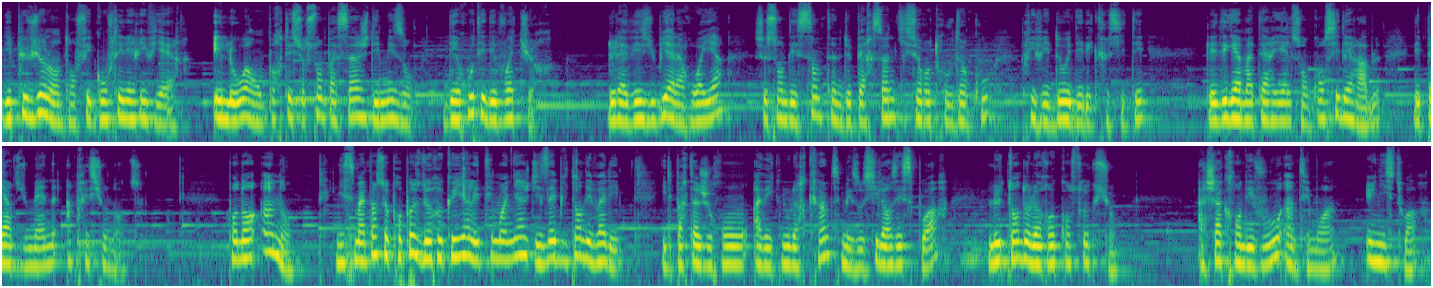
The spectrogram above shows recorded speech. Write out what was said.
des pluies violentes ont fait gonfler les rivières, et l'eau a emporté sur son passage des maisons, des routes et des voitures. De la Vésubie à la Roya, ce sont des centaines de personnes qui se retrouvent d'un coup privées d'eau et d'électricité. Les dégâts matériels sont considérables, les pertes humaines impressionnantes. Pendant un an, Nice Matin se propose de recueillir les témoignages des habitants des vallées. Ils partageront avec nous leurs craintes, mais aussi leurs espoirs, le temps de leur reconstruction. À chaque rendez-vous, un témoin, une histoire.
